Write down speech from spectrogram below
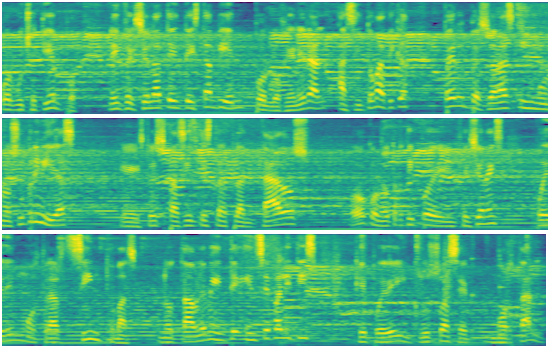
por mucho tiempo. La infección latente es también, por lo general, asintomática, pero en personas inmunosuprimidas, estos pacientes trasplantados o con otro tipo de infecciones, pueden mostrar síntomas, notablemente encefalitis, que puede incluso hacer mortal.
